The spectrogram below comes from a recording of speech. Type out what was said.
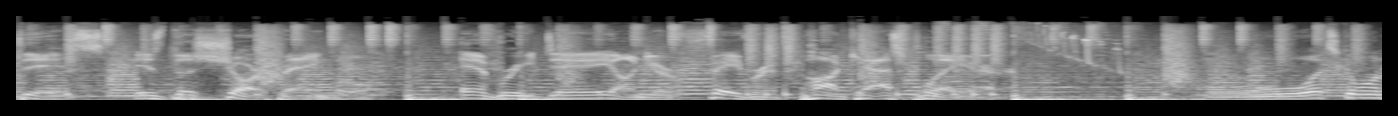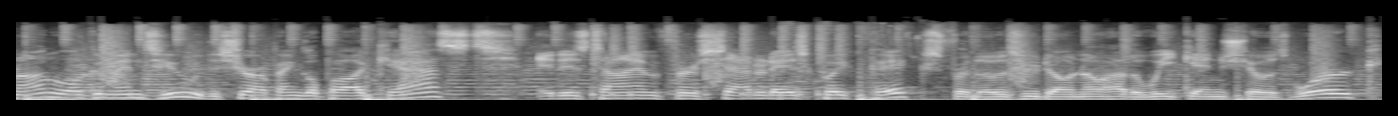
This is The Sharp Angle. Every day on your favorite podcast player. What's going on? Welcome into the Sharp Angle Podcast. It is time for Saturday's quick picks. For those who don't know how the weekend shows work,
